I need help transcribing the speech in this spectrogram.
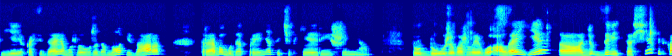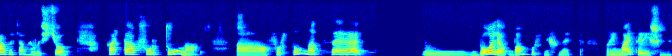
є якась ідея, можливо, вже давно, і зараз треба буде прийняти чітке рішення. Тут дуже важливо, але є, дивіться, ще підказують ангели, що карта фортуна. А Фортуна це доля вам посміхнеться. Приймайте рішення.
